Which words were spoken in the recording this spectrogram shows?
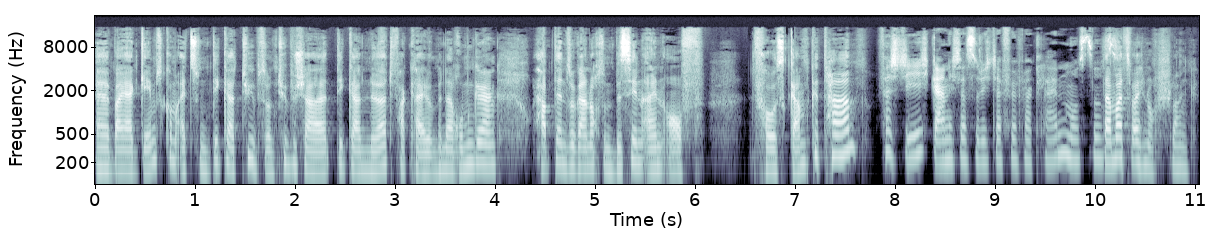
äh, bei der Gamescom als so ein dicker Typ, so ein typischer dicker Nerd verkleidet und bin da rumgegangen und habe dann sogar noch so ein bisschen einen auf Forrest Gump getan. Verstehe ich gar nicht, dass du dich dafür verkleiden musstest. Damals war ich noch schlank.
